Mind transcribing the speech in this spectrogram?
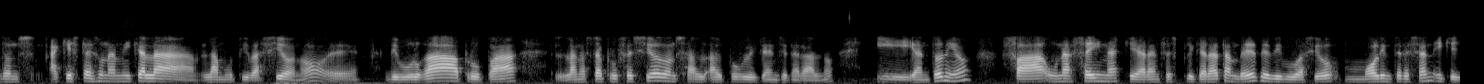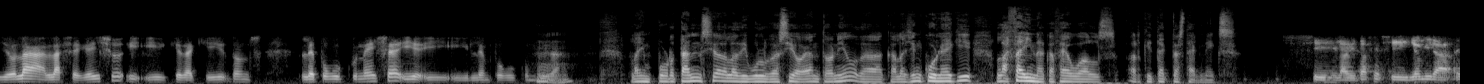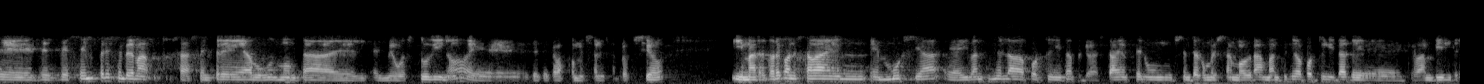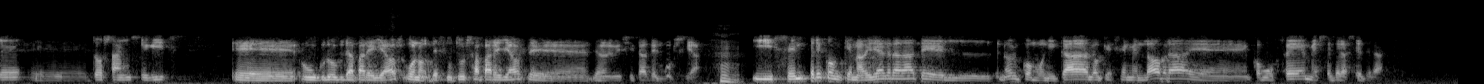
doncs, aquesta és una mica la, la motivació, no? Eh, divulgar, apropar la nostra professió doncs, al, al públic en general. No? I Antonio fa una feina que ara ens explicarà també de divulgació molt interessant i que jo la, la segueixo i, i que d'aquí doncs, l'he pogut conèixer i, i, i l'hem pogut convidar. Mhm. La importància de la divulgació, eh, Antonio? De que la gent conegui la feina que feu els arquitectes tècnics. Sí, la veritat és que sí. Jo, mira, eh, des de sempre, o sea, sempre he volgut muntar el, el meu estudi, no?, eh, que vaig començar en aquesta professió. I me'n recordo quan estava en, en Múrcia, eh, ahir van tenir l'oportunitat, perquè estàvem fent un centre comercial molt gran, van tenir l'oportunitat de, que van vindre eh, dos anys seguits eh, un grup d'aparelladors, bueno, de futurs aparelladors de, de la Universitat de Múrcia. Mhm. I sempre, com que m'havia agradat el, no, el comunicar el que fem en l'obra, eh, com ho fem, etc etc.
